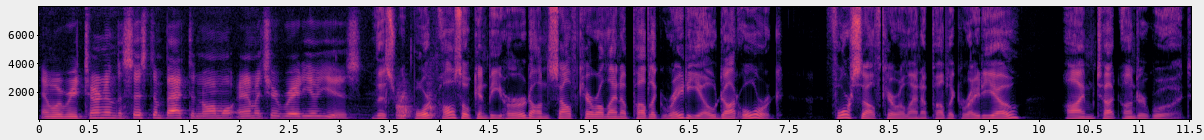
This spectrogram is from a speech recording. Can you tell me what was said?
And we're returning the system back to normal amateur radio use. This report also can be heard on SouthCarolinaPublicRadio.org. For South Carolina Public Radio, I'm Tut Underwood.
